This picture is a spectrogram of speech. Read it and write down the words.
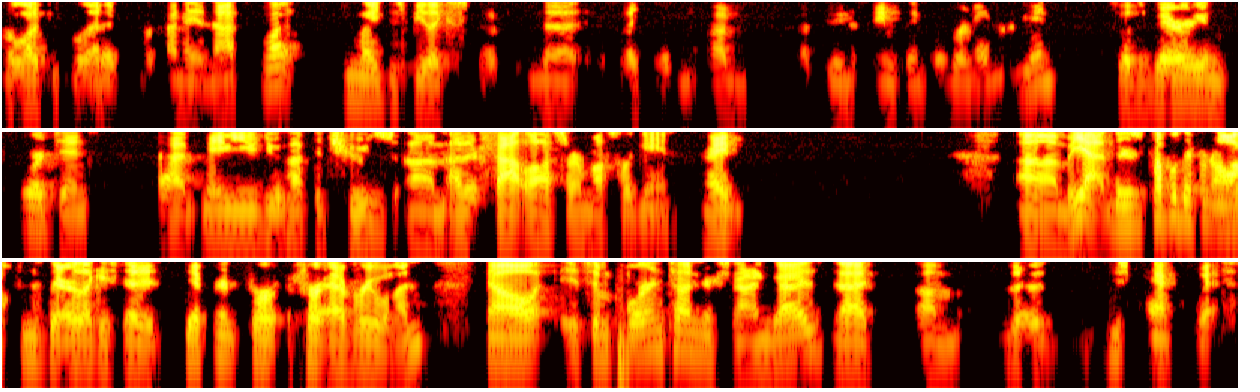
for a lot of people that are kinda in that spot, you might just be, like, stuck in the of doing the same thing over and over again. So it's very important that maybe you do have to choose, um, either fat loss or muscle gain, right? Um, but yeah, there's a couple different options there. Like I said, it's different for for everyone. Now, it's important to understand, guys, that, um, the you just can't quit,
